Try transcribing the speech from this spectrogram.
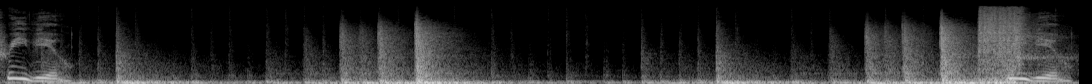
Preview. Preview.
